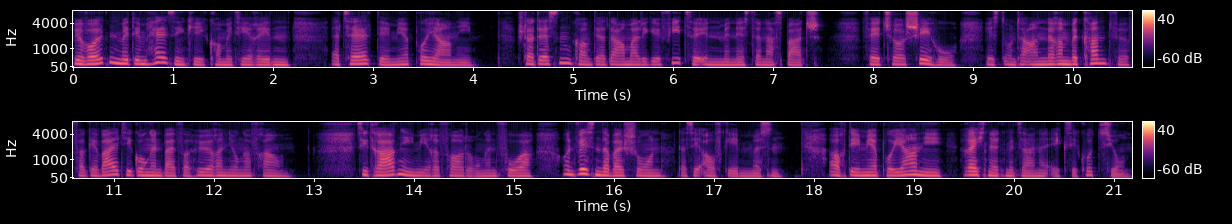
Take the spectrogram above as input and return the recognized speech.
Wir wollten mit dem Helsinki-Komitee reden, erzählt Demir Pojani. Stattdessen kommt der damalige Vize-Innenminister nach Spatsch. Fecor Shehu ist unter anderem bekannt für Vergewaltigungen bei Verhören junger Frauen. Sie tragen ihm ihre Forderungen vor und wissen dabei schon, dass sie aufgeben müssen. Auch Demir Pojani rechnet mit seiner Exekution.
